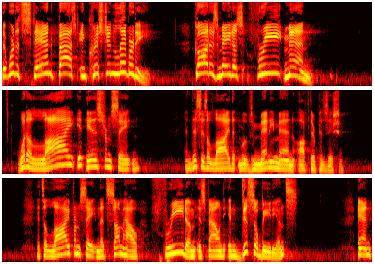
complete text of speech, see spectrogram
That we're to stand fast in Christian liberty. God has made us free men. What a lie it is from Satan. And this is a lie that moves many men off their position. It's a lie from Satan that somehow freedom is found in disobedience. And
